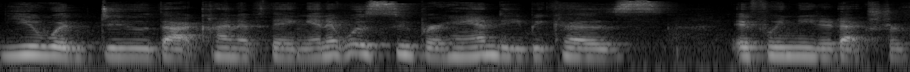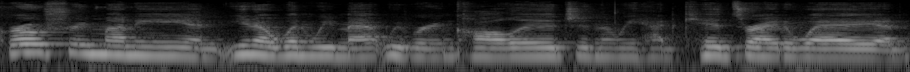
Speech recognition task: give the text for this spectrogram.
you would do that kind of thing. And it was super handy because if we needed extra grocery money, and you know, when we met, we were in college and then we had kids right away. And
